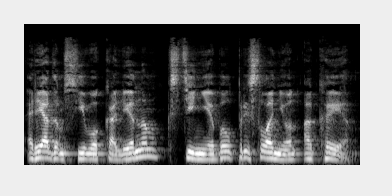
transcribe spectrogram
Рядом с его коленом к стене был прислонен АКМ.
